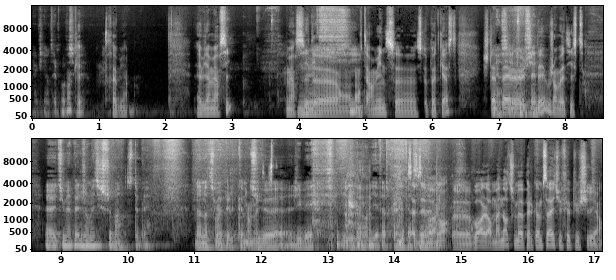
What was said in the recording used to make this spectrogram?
la clientèle professionnelle. Ok, très bien. Eh bien, merci. Merci, de. On, termine ce, ce, podcast. Je t'appelle JB ou Jean-Baptiste? Euh, Tu m'appelles Jean-Baptiste Chauvin, s'il te plaît. Non, non, tu m'appelles comme tu veux, euh, JB. Évidemment, il n'y a pas de problème. Ça faisait vraiment, euh, bon, alors maintenant tu m'appelles comme ça et tu fais plus chier. Hein.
